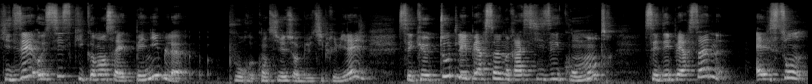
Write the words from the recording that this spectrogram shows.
Qui disait aussi ce qui commence à être pénible, pour continuer sur beauty privilege, c'est que toutes les personnes racisées qu'on montre, c'est des personnes. Elles sont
